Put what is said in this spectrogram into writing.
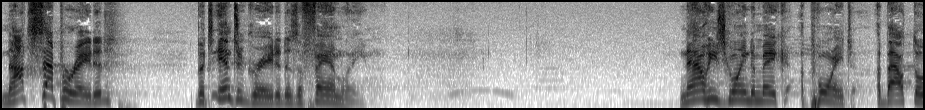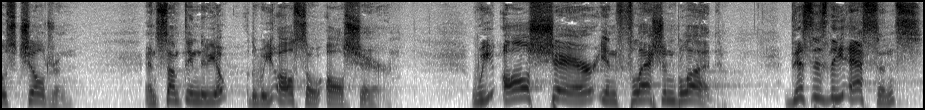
not separated but integrated as a family Now he's going to make a point about those children and something that we also all share. We all share in flesh and blood. This is the essence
